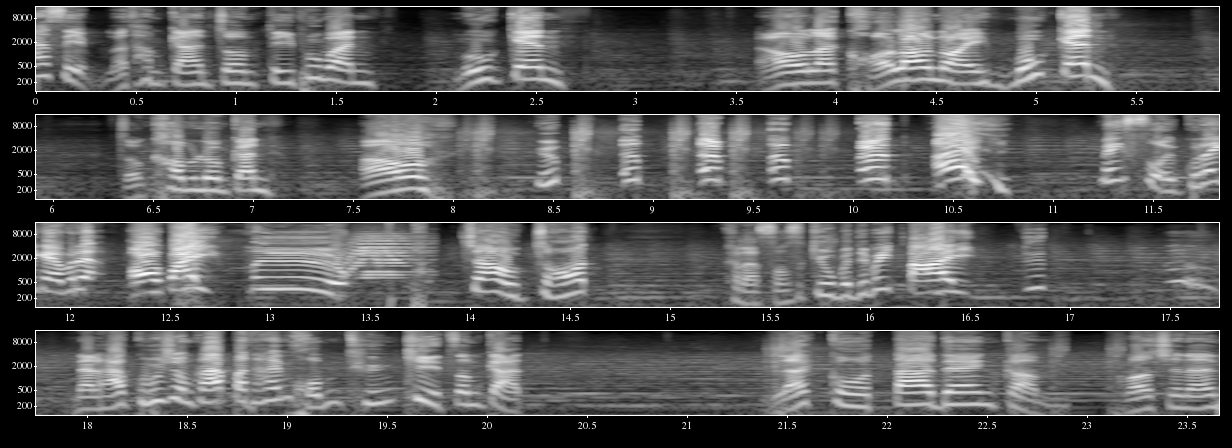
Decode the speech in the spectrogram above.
250 แล้วทำการโจมตีผู้มันมูเกนเอาละขอลองหน่อยมูเกนจงเข้ามารวมกัน เอาอึบอึบอึบอึบอึบ แม่งสวยกูได้ไงวะเนี่ย ออกไปมือเจ้าจอร์ดขนาดสองสกิลมันยังไม่ตายอึ๊ดนั่นแหละครับคุณผู้ชมครับประทายผมถึงขีดจำกัด และโกรธตาแดงกล่ำเพราะฉะนั้น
